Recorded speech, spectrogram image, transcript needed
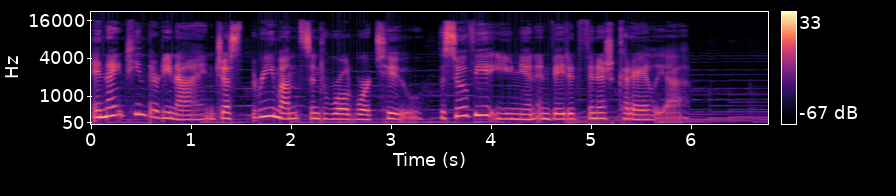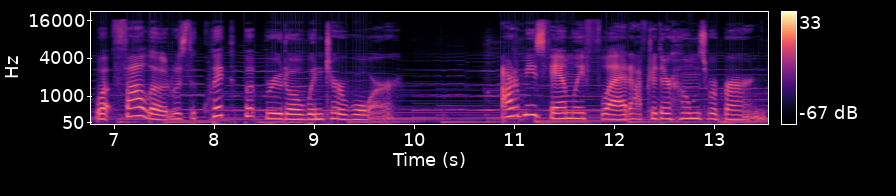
In 1939, just three months into World War II, the Soviet Union invaded Finnish Karelia. What followed was the quick but brutal Winter War. Armi's family fled after their homes were burned.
